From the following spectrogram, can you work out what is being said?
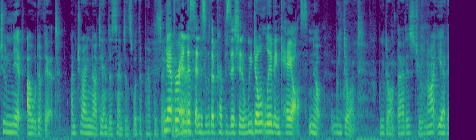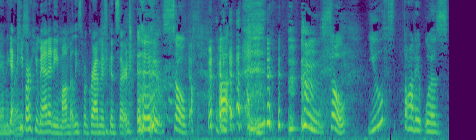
to knit out of it. I'm trying not to end a sentence with a preposition. Never end a sentence with a preposition. We don't live in chaos. No, we don't. We don't. That is true. Not yet, anyway. Yeah, keep our humanity, mom, at least where grandma's concerned. so, uh, so you thought it was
